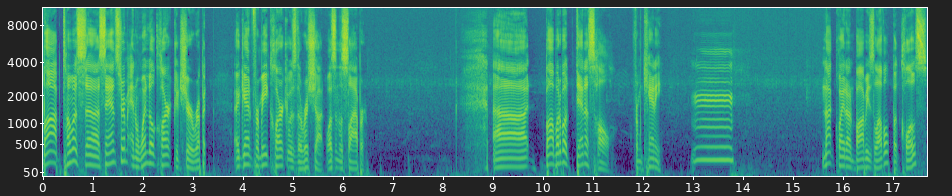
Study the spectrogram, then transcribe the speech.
Bob, Thomas uh, Sandstrom, and Wendell Clark could sure rip it. Again, for me, Clark, it was the wrist shot, wasn't the slapper. Uh, Bob, what about Dennis Hull from Kenny? Mm, not quite on Bobby's level, but close.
